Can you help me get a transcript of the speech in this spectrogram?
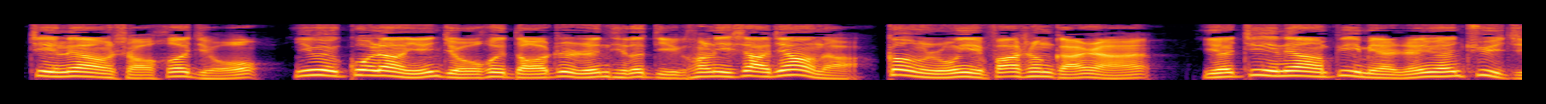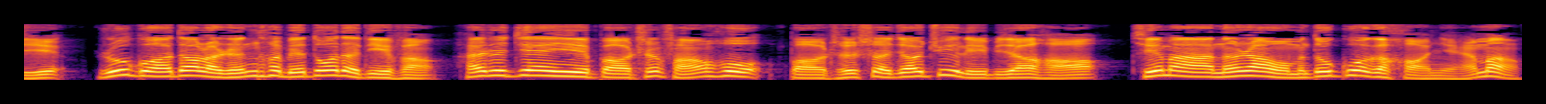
尽量少喝酒，因为过量饮酒会导致人体的抵抗力下降的，更容易发生感染。也尽量避免人员聚集，如果到了人特别多的地方，还是建议保持防护，保持社交距离比较好，起码能让我们都过个好年嘛。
